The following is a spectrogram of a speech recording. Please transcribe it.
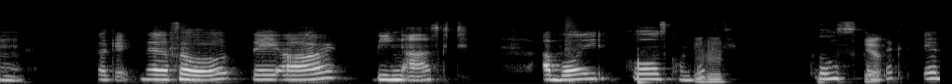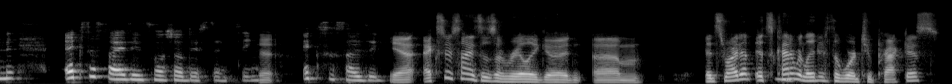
Mm. Okay, so they are being asked avoid close contact, Mhm. close Yeah. contact, and exercising social distancing. yeah. Exercising. Yeah, exercise is a really good um it's right up it's kind of related to the word to practice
